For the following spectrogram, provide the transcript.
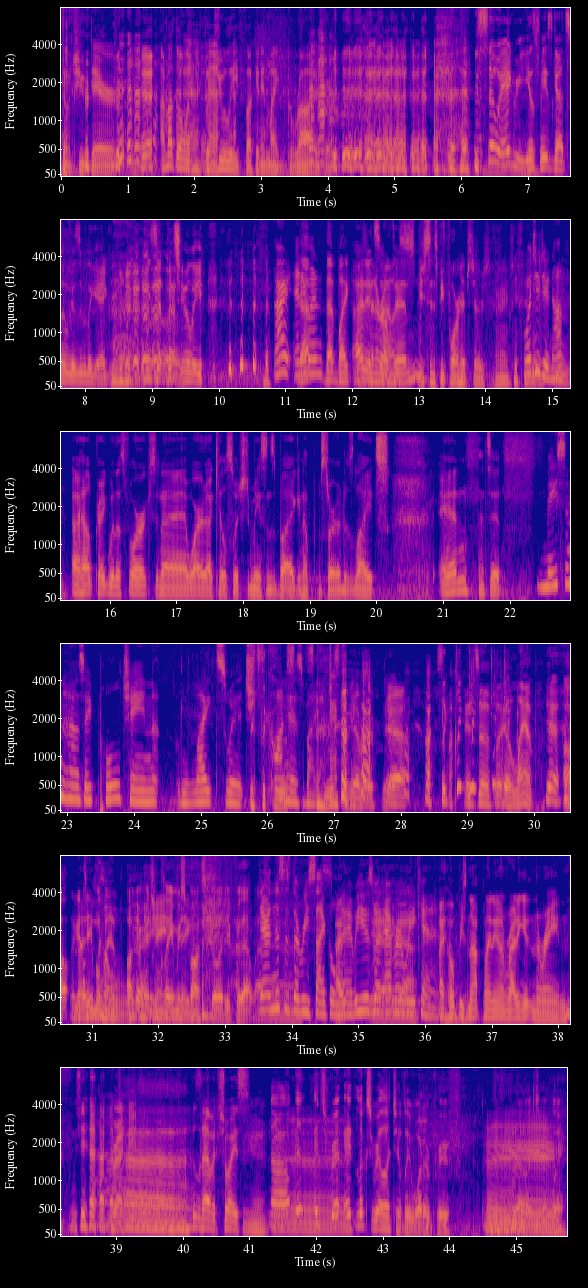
Don't you dare! I'm not the one with patchouli fucking in my garage. He's so angry. His face got so visibly angry. he said patchouli. All right, anyone? that, that bike I has did been around something. s- since before hipsters. All right. What'd you do, not? Mm. I helped Craig with his forks, and I wired a kill switch to Mason's bike and helped him start out his lights. And that's it. Mason has a pull chain light switch It's the on coolest, his bike. coolest thing ever. yeah. It's like click, click. It's a, a lamp. Yeah. I'll, Like a table lamp. I'll go ahead and Chain claim thing. responsibility for that last. Darren, this is the recycle I- way. We use yeah, whatever yeah. we can. I hope he's not planning on riding it in the rain. Yeah. right. Uh, doesn't have a choice. no, it, it's re- it uh, looks relatively waterproof. Uh, relatively.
